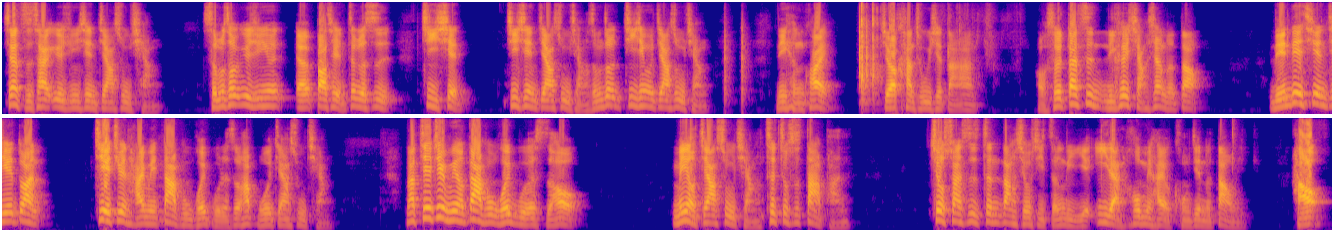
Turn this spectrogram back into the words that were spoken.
现在只差月均线加速强。什么时候月均呃，抱歉，这个是季线，季线加速强。什么时候季线会加速强？你很快就要看出一些答案。哦，所以但是你可以想象得到，连电现阶段借券还没大幅回补的时候，它不会加速强。那借券没有大幅回补的时候，没有加速强，这就是大盘，就算是震荡休息整理，也依然后面还有空间的道理。好，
